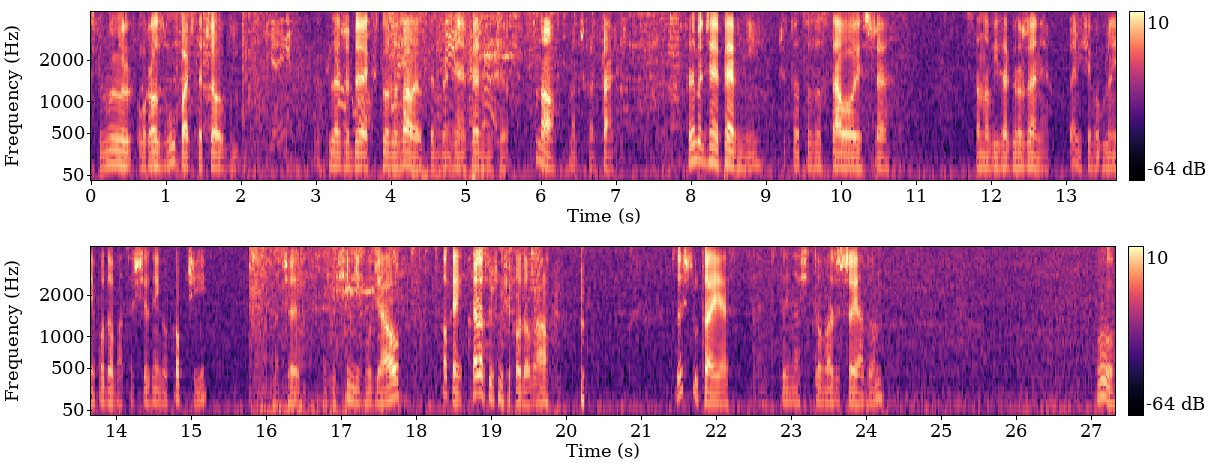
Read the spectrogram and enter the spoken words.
Spróbujmy rozłupać te czołgi. Tyle, żeby eksplodowały. Wtedy będziemy pewni, czy... No, na przykład tak. Wtedy będziemy pewni, czy to, co zostało jeszcze stanowi zagrożenie. To mi się w ogóle nie podoba. Coś się z niego kopci. Znaczy, jakby silnik mu działał. Okej, teraz już mi się podoba. Coś tutaj jest. Tutaj nasi towarzysze jadą. Uuu.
